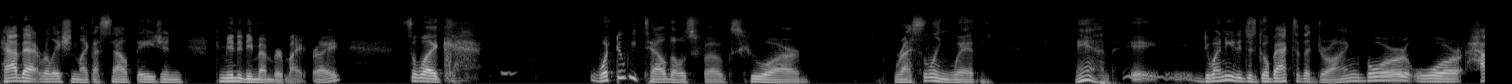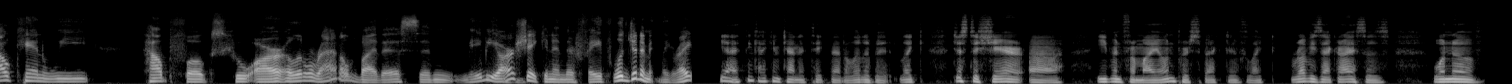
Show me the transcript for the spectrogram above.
have that relation like a South Asian community member might, right? So, like, what do we tell those folks who are wrestling with, man, eh, do I need to just go back to the drawing board or how can we help folks who are a little rattled by this and maybe are mm-hmm. shaken in their faith legitimately, right? Yeah, I think I can kind of take that a little bit. Like just to share, uh, even from my own perspective, like Ravi Zacharias is one of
